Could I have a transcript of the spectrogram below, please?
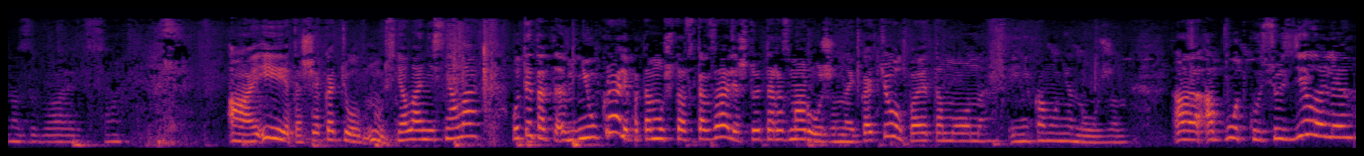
называется. А, и это ж я котел, ну, сняла, не сняла. Вот этот э, не украли, потому что сказали, что это размороженный котел, поэтому он и никому не нужен. А обводку все сделали,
